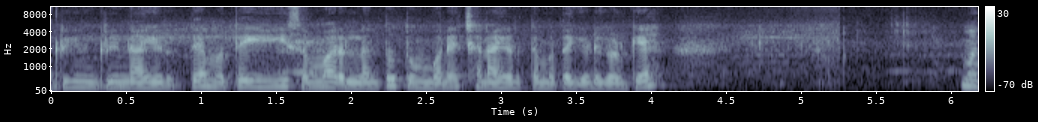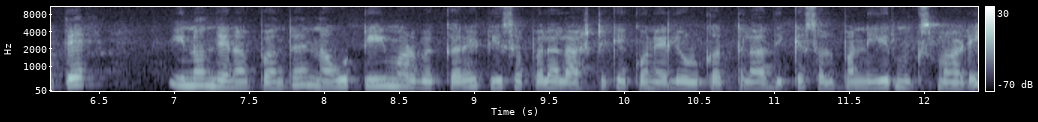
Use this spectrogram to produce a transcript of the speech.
ಗ್ರೀನ್ ಗ್ರೀನ್ ಆಗಿರುತ್ತೆ ಮತ್ತು ಈ ಸಮ್ಮರಲ್ಲಂತೂ ತುಂಬಾ ಚೆನ್ನಾಗಿರುತ್ತೆ ಮತ್ತು ಗಿಡಗಳಿಗೆ. ಮತ್ತು ಇನ್ನೊಂದೇನಪ್ಪ ಅಂದರೆ ನಾವು ಟೀ ಮಾಡಬೇಕಾದ್ರೆ ಟೀ ಸೊಪ್ಪೆಲ್ಲ ಲಾಸ್ಟಿಗೆ ಕೊನೆಯಲ್ಲಿ ಉಳ್ಕತ್ತಲ್ಲ, ಅದಕ್ಕೆ ಸ್ವಲ್ಪ ನೀರು ಮಿಕ್ಸ್ ಮಾಡಿ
